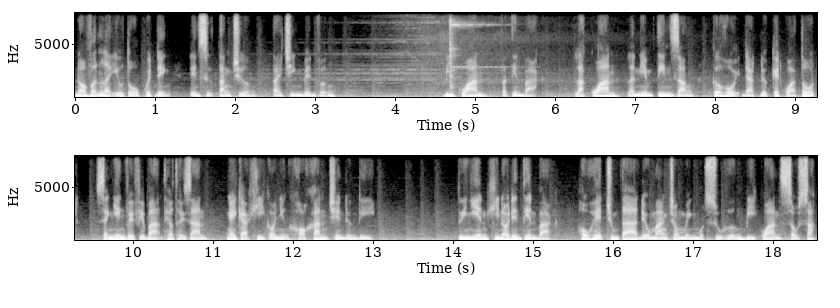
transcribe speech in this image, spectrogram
nó vẫn là yếu tố quyết định đến sự tăng trưởng tài chính bền vững. Bi quan và tiền bạc. Lạc quan là niềm tin rằng cơ hội đạt được kết quả tốt sẽ nghiêng về phía bạn theo thời gian, ngay cả khi có những khó khăn trên đường đi. Tuy nhiên, khi nói đến tiền bạc, hầu hết chúng ta đều mang trong mình một xu hướng bi quan sâu sắc.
